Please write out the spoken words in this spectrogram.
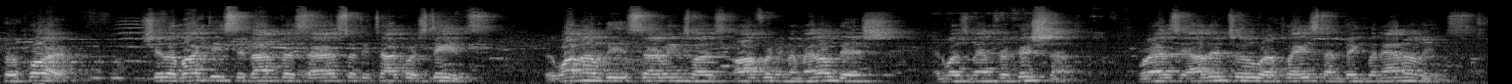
Purport Srila Bhakti Siddhanta Saraswati Thakur states that one of these servings was offered in a metal dish and was meant for Krishna, whereas the other two were placed on big banana leaves.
